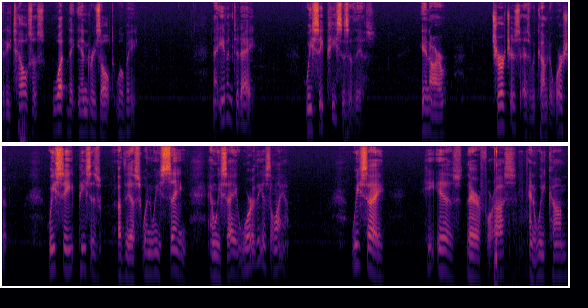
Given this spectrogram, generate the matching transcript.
that he tells us what the end result will be. Now, even today, we see pieces of this in our churches as we come to worship. We see pieces of this when we sing and we say, Worthy is the Lamb. We say, He is there for us, and we come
